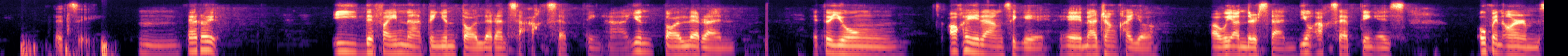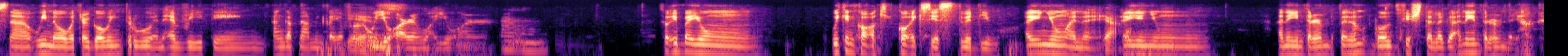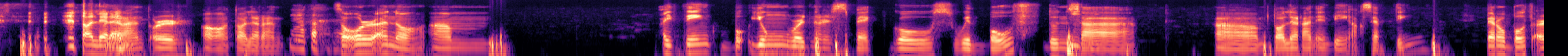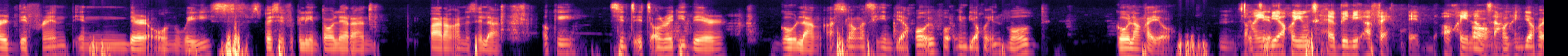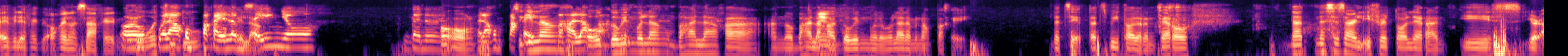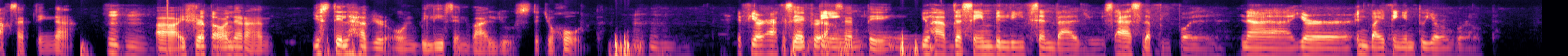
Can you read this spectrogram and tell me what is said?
let's say. Mm, pero i-define natin yung tolerant sa accepting ha. Yung tolerant ito yung okay lang, sige, eh, nadyan kayo. Uh, we understand. Yung accepting is open arms na we know what you're going through and everything. Tanggap namin kayo for who you Yes. are and what you are. Mm-mm. So iba yung we can co- coexist with you. Ayun yung ano eh. Yeah. Ayun yung ano yung term? Goldfish talaga. Ano yung term na yun? Tolerant. Tolerant or, oo, tolerant. Ano to? So, or ano, um, I think bo- yung word na respect goes with both dun Mm-hmm. sa um, tolerant and being accepting. Pero both are different in their own ways. Specifically in tolerant, parang ano sila, okay, since it's already there, go lang. As long as hindi ako hindi ako involved, go lang kayo. Mm, Saka That's hindi ako yung heavily affected. Okay lang Oh, sa pag akin. hindi ako heavily affected, okay lang sa akin. Or do what wala you akong do, pakialam okay sa inyo. Ganun. Oo. Wala akong pake. Sige lang. Bahala Oo, ka. gawin mo lang. Bahala ka. Ano, bahala ka. Gawin mo. Wala naman akong pake. That's it. That's be tolerant. Pero, not necessarily if you're tolerant is you're accepting na. Mm-mm. Uh, if you're Totoo. tolerant, you still have your own beliefs and values that you hold. Mhm. If you're Kasi if you're accepting, accepting, you have the same beliefs and values as the people na you're inviting into your world.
